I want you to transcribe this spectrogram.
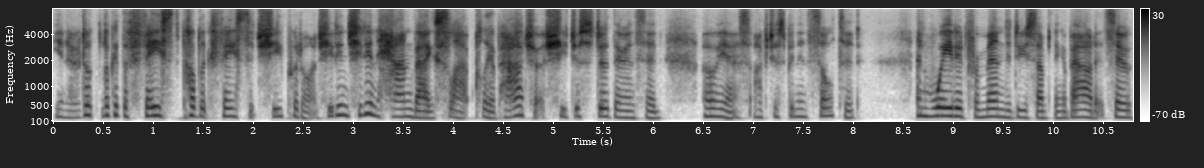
You know, look look at the face, public face that she put on. She didn't she didn't handbag slap Cleopatra. She just stood there and said, Oh yes, I've just been insulted and waited for men to do something about it. So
